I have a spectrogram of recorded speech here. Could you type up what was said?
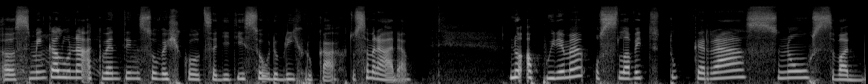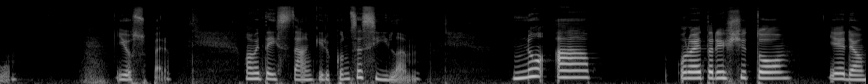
Eh, Sminka, Luna a Quentin jsou ve školce, děti jsou v dobrých rukách, to jsem ráda. No a půjdeme oslavit tu krásnou svatbu. Jo, super. Máme tady stánky, dokonce sídlem. No a ono je tady ještě to jeda.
